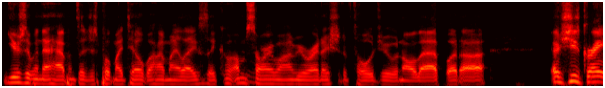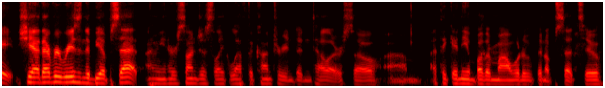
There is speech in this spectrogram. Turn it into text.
usually when that happens, I just put my tail behind my legs, like, oh, I'm sorry, mom, you're right, I should have told you and all that. But uh, uh, she's great. She had every reason to be upset. I mean, her son just like left the country and didn't tell her. So um, I think any other mom would have been upset too.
